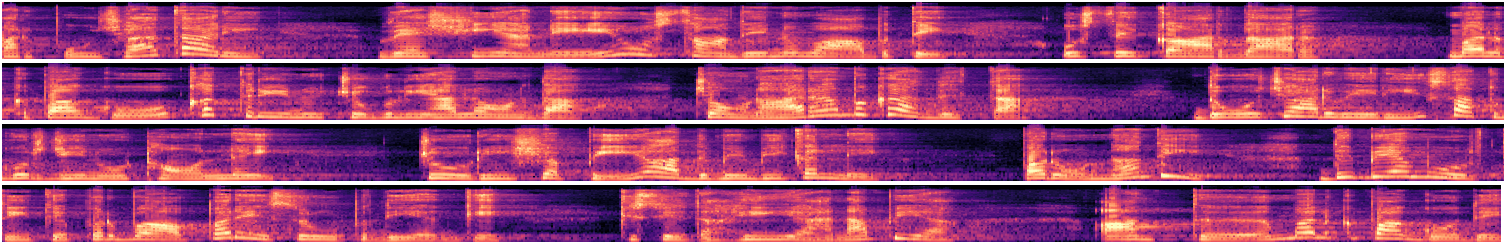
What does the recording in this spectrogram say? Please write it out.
ਪਰ ਪੂਜਾਧਾਰੀ ਵੈਸ਼ੀਆਂ ਨੇ ਉਸ ਥਾਂ ਦੇ ਨਵਾਬ ਤੇ ਉਸ ਦੇ ਕਾਰਦਾਰ ਮਲਕ ਭਾਗੋ ਖੱਤਰੀ ਨੂੰ ਚੁਗਲੀਆਂ ਲਾਉਣ ਦਾ ਚੌਣਾ ਆਰੰਭ ਕਰ ਦਿੱਤਾ। ਦੋ ਚਾਰ ਵੇਰੀ ਸਤਿਗੁਰ ਜੀ ਨੂੰ ਉਠਾਉਣ ਲਈ ਚੋਰੀ ਛੱਪੀ ਆਦਮੀ ਵੀ ਕੱਲੇ ਪਰ ਉਹਨਾਂ ਦੀ ਦਿਵਿਆ ਮੂਰਤੀ ਤੇ ਪ੍ਰਭਾਵ ਭਰੇ ਸਰੂਪ ਦੇ ਅੱਗੇ ਕਿਸੇ ਦਾ ਹੀ ਆ ਨਾ ਪਿਆ। ਅੰਤ ਮਲਕ ਭਾਗੋ ਦੇ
